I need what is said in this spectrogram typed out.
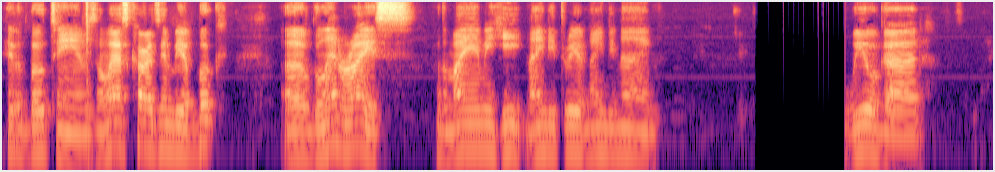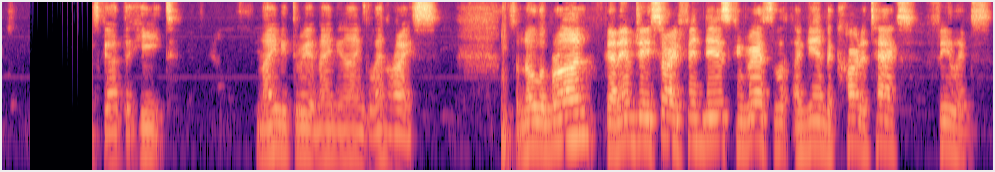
Hit with both teams. The last card is going to be a book of Glen Rice for the Miami Heat, 93 of 99. Wheel God has got the Heat, 93 of 99, Glen Rice. So no LeBron, got MJ. Sorry, Finn Findiz. Congrats again to Card Attacks, Felix,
